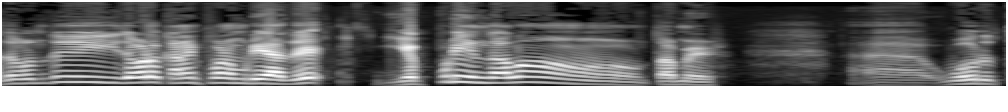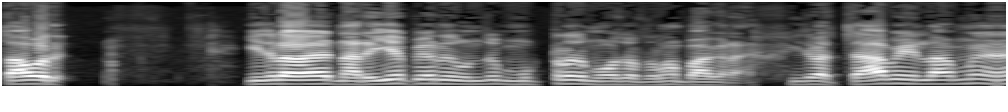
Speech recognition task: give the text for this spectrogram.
அதை வந்து இதோட கனெக்ட் பண்ண முடியாது. எப்படி இருந்தாலும் தமிழ் ஒரு தவறு. இதில் நிறைய பேர் வந்து முட்டுறது மோதுறதெல்லாம் பார்க்குறேன். இதில் தேவையில்லாமல்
